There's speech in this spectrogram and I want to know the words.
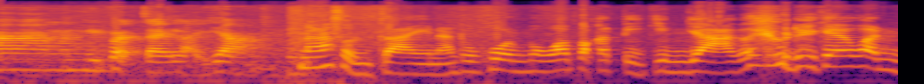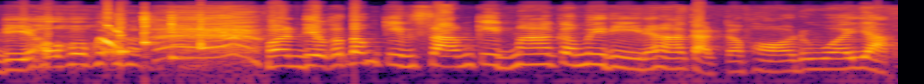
นานมันมีปัจจัยหลายอย่าง น่าสนใจนะทุกคนเพราะว่าปกติกินยาก็อยู่ได้แค่วันเดียว วันเดียวก็ต้องกินซ้ำกินมากก็ไม่ดีนะคะ กัดกระเพาะด้วยอยาก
